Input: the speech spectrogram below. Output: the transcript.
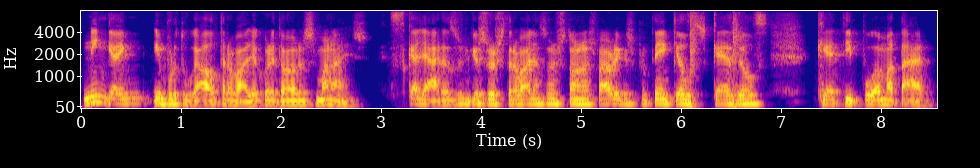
ninguém em Portugal trabalha 40 horas semanais se calhar as únicas pessoas que trabalham são as que estão nas fábricas porque têm aqueles casuals que é tipo a matar.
